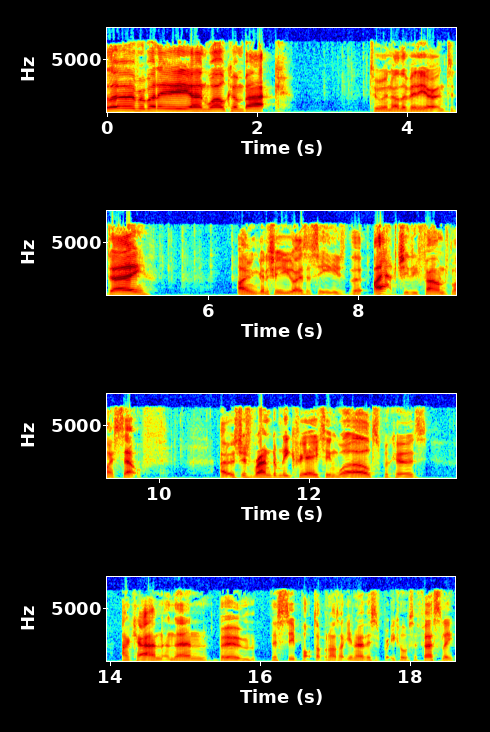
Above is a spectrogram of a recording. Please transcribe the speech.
Hello everybody and welcome back to another video. And today I'm going to show you guys a seed that I actually found myself. I was just randomly creating worlds because I can and then boom this seed popped up and I was like you know this is pretty cool. So firstly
